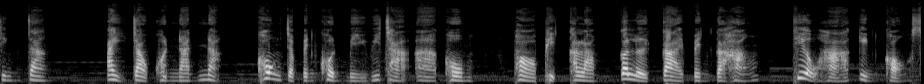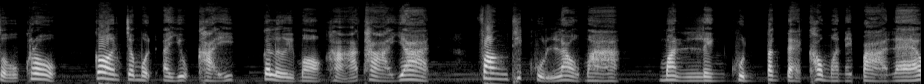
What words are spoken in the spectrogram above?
จริงจัง ไอ้เจ้าคนนั้นน่ะ คงจะเป็นคนมีวิชาอาคม พอผิดคลำก็เลยกลายเป็นกระหัง เที่ยวหากินของโสโครก ก่อนจะหมดอายุไขก็เลยมองหาทายาทฟังที่ขุนเล่ามา มันเล็งคุณตั้งแต่เข้ามาในป่าแล้ว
